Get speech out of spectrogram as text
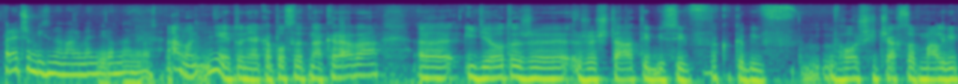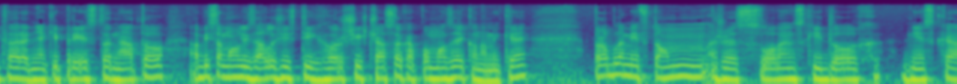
prečo by sme mali mať vyrovnaný rozpočet? Áno, nie je to nejaká posvetná kráva. E, ide o to, že, že štáty by si v, ako keby v, v horších časoch mali vytvárať nejaký priestor na to, aby sa mohli založiť v tých horších časoch a pomôcť ekonomike. Problém je v tom, že slovenský dlh dneska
